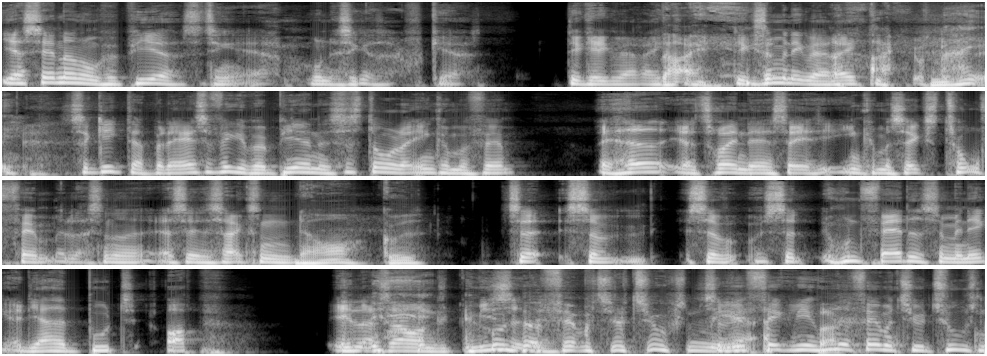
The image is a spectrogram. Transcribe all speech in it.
jeg sender nogle papirer, så tænker jeg, ja, hun er sikkert sagt forkert. Det kan ikke være rigtigt. Nej. Det kan simpelthen ikke være rigtigt. Nej. Nej. Så gik der på dage, så fik jeg papirerne, så stod der 1,5. Jeg havde, jeg tror endda, jeg sagde 1,625 eller sådan noget. Altså, jeg sagde sådan, Nå, gud. så, så, så, så, hun fattede simpelthen ikke, at jeg havde budt op. Ellers så havde hun misset det. 125.000 mere. Så vi fik lige 125.000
